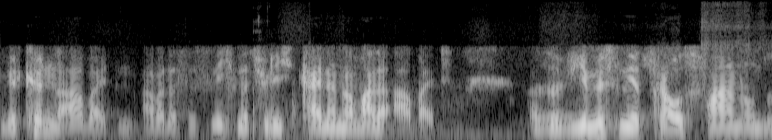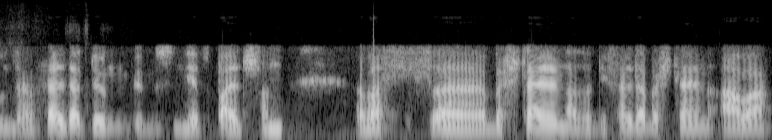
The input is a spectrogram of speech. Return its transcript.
wir können arbeiten, aber das ist nicht natürlich keine normale Arbeit. Also wir müssen jetzt rausfahren und unsere Felder düngen. Wir müssen jetzt bald schon was äh, bestellen, also die Felder bestellen, aber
